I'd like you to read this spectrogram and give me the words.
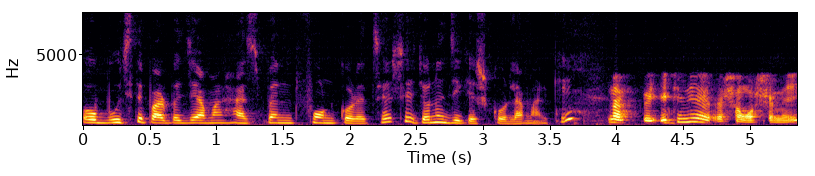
ও বুঝতে পারবে যে আমার হাজবেন্ড ফোন করেছে সেজন্য জিজ্ঞেস করলাম আর কি। না এটা নিয়ে সমস্যা নেই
